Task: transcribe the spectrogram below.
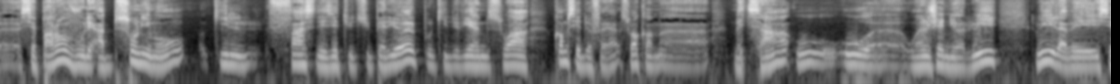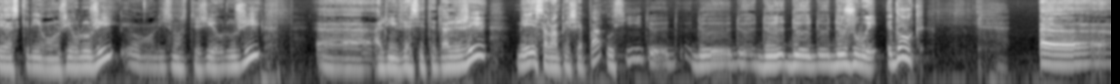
euh, euh, ses parents voulaient absolument qu'il fasse des études supérieures pour qu'il devienne soit comme ses deux frères, soit comme un médecin ou ou, euh, ou ingénieur. Lui, lui, il avait, il s'est inscrit en géologie, en licence de géologie. euh, à l'université d'Alger, mais ça l'empêchait pas aussi de de, de, de, de, de, de jouer. Et donc, euh,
